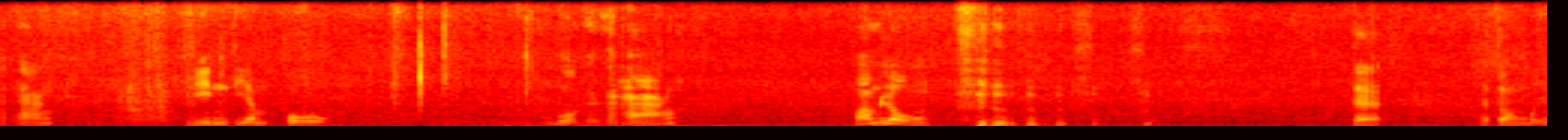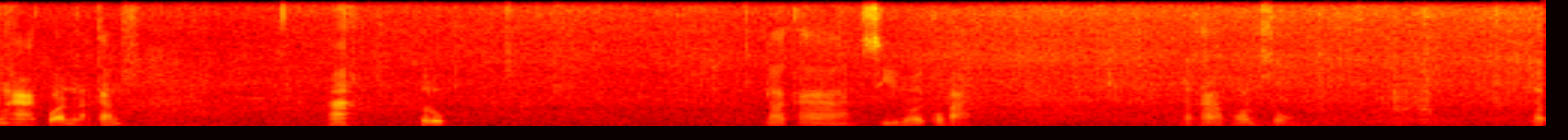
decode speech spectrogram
กระถาง ดินเตรียมปลูก บวกกับกระถาง พร้อมลง แต่จะต้องเบิ่งหาก่อนละกันอะสรุป ราคา 400 กว่าบาท ราคาพร้อมส่งถ้า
